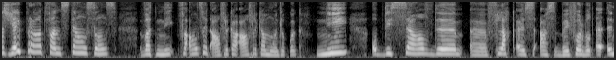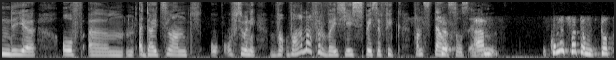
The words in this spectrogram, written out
as jy praat van stelsels wat nie vir al Suid-Afrika Afrika moontlik ook nie op dieselfde uh, vlak is as byvoorbeeld 'n Indië of 'n um, Duitsland of, of so nie. Wa waarna verwys jy spesifiek van stelsels so, in? um, Kom ons vat hom tot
